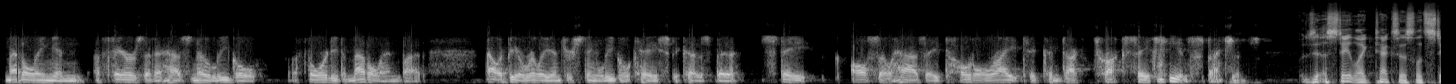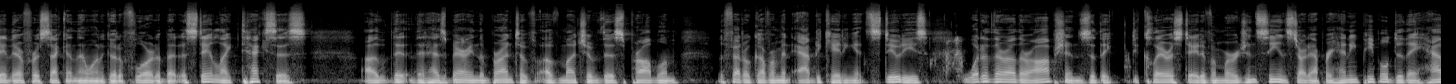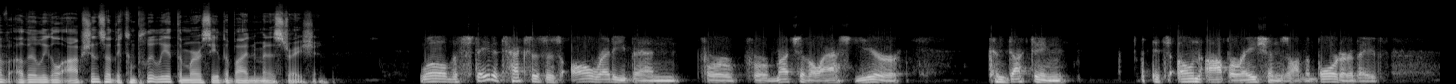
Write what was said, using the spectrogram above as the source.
meddling in affairs that it has no legal authority to meddle in. But that would be a really interesting legal case because the state also has a total right to conduct truck safety inspections. A state like Texas, let's stay there for a second. I want to go to Florida, but a state like Texas uh, that, that has bearing the brunt of, of much of this problem the federal government abdicating its duties. What are their other options? Do they declare a state of emergency and start apprehending people? Do they have other legal options? Are they completely at the mercy of the Biden administration? Well, the state of Texas has already been, for, for much of the last year, conducting its own operations on the border. They've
